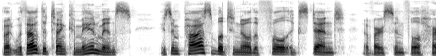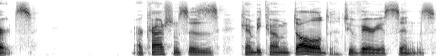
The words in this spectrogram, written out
But without the Ten Commandments, it's impossible to know the full extent of our sinful hearts. Our consciences can become dulled to various sins.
